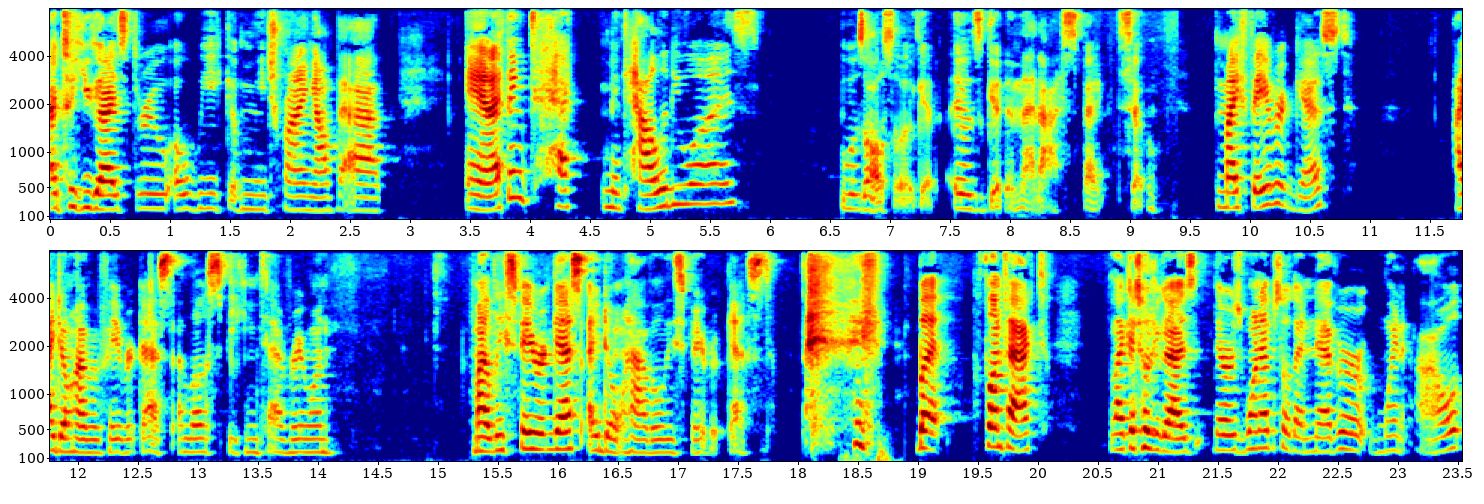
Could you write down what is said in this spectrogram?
I took you guys through a week of me trying out the app, and I think technicality wise, it was also a good. It was good in that aspect. So, my favorite guest. I don't have a favorite guest. I love speaking to everyone. My least favorite guest, I don't have a least favorite guest. but fun fact, like I told you guys, there was one episode that never went out,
